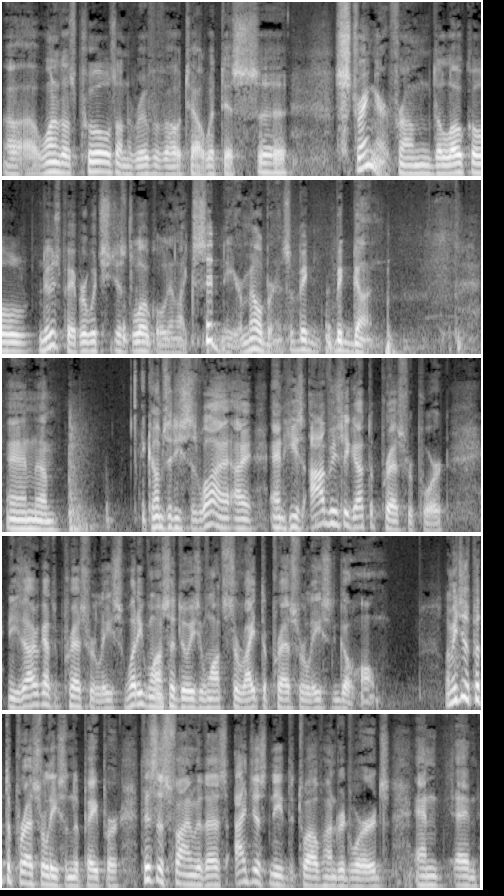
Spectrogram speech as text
uh, one of those pools on the roof of a hotel with this uh, stringer from the local newspaper, which is just local in like Sydney or Melbourne. It's a big, big gun. And um, he comes and he says, "Well, I, I," and he's obviously got the press report, and he's already got the press release. What he wants to do is he wants to write the press release and go home. Let me just put the press release in the paper. This is fine with us. I just need the 1,200 words, and and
